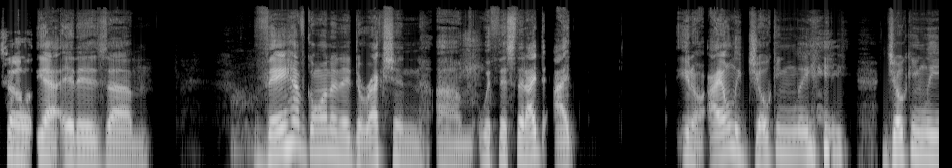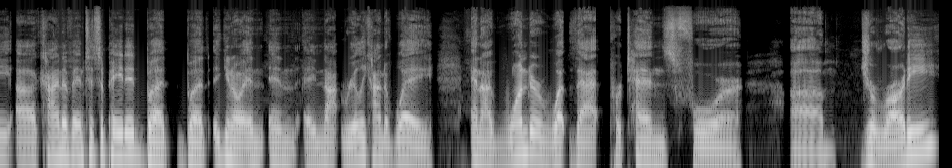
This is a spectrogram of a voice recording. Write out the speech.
So yeah, it is. Um, they have gone in a direction um, with this that I, I, you know, I only jokingly, jokingly, uh, kind of anticipated, but but you know, in in a not really kind of way, and I wonder what that portends for um, Jurati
